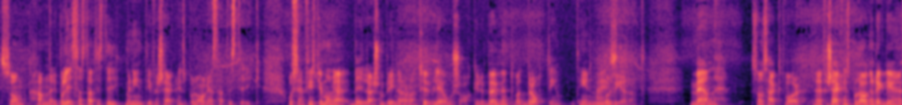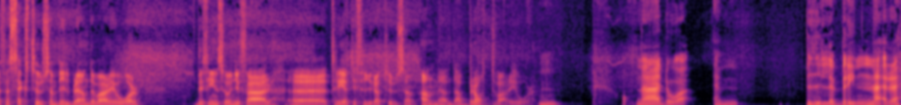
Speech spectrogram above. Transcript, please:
Som hamnar i polisens statistik men inte i försäkringsbolagens statistik. Och sen finns det ju många bilar som brinner av naturliga orsaker. Det behöver ju inte vara ett brott in, involverat. Men som sagt var, eh, försäkringsbolagen reglerar ungefär 6000 bilbränder varje år. Det finns ungefär eh, 3 till 4 000 anmälda brott varje år. Mm. Och när då en bil brinner.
